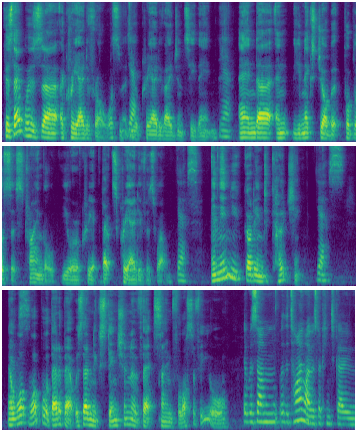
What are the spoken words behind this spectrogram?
Because that was uh, a creative role, wasn't it? Yeah. Your creative agency then, Yeah. and uh, and your next job at Publicis Triangle, you were a crea- that's creative as well. Yes. And then you got into coaching. Yes. Now, what what brought that about? Was that an extension of that same philosophy, or It was um at the time I was looking to go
